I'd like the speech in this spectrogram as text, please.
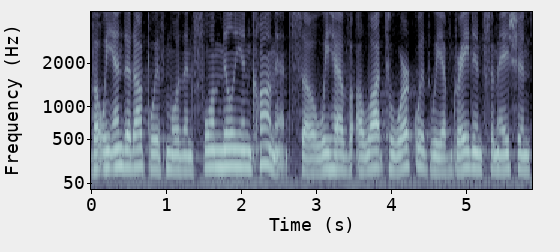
but we ended up with more than 4 million comments. So we have a lot to work with. We have great information.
